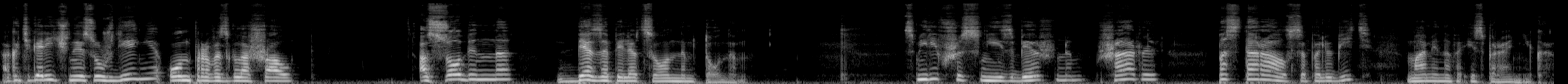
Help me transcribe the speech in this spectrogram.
а категоричные суждения он провозглашал особенно безапелляционным тоном. Смирившись с неизбежным, Шарль постарался полюбить маминого избранника.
